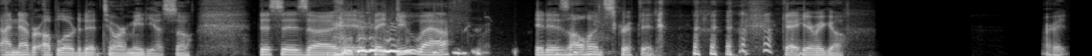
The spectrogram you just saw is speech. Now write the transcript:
I never uploaded it to our media. So this is uh, if they do laugh, it is all unscripted. okay, here we go. All right,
